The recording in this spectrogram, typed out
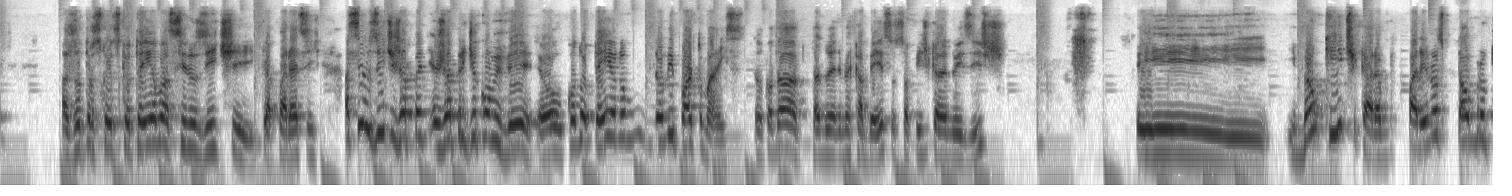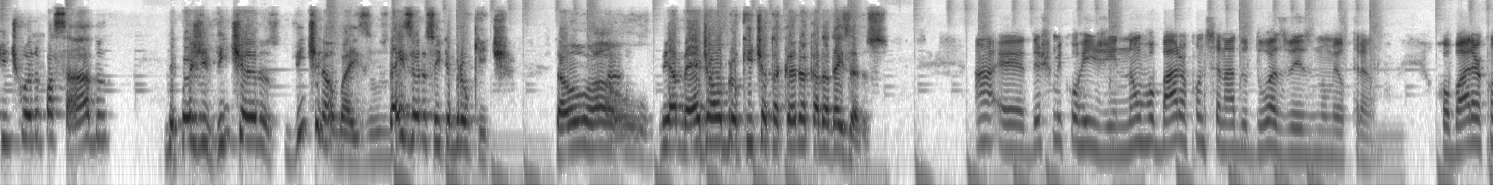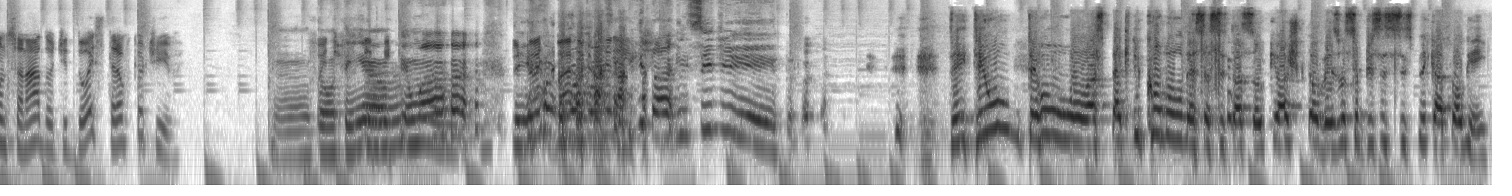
As outras coisas que eu tenho é uma sinusite que aparece. A sinusite já, eu já aprendi a conviver. Eu, quando eu tenho, eu não, não me importo mais. Então, quando ela tá doendo minha cabeça, eu só finge que ela não existe. E, e bronquite, cara. Eu parei no hospital bronquite no ano passado. Depois de 20 anos. 20 não, mas uns 10 anos sem ter bronquite. Então, a- o- minha média é uma bronquite atacando a cada 10 anos. Ah, é, deixa eu me corrigir. Não roubaram ar-condicionado duas vezes no meu trampo. Roubaram ar-condicionado de dois trampos que eu tive. Hum, Foi Então tem, diferente. tem uma. Tem dois uma coisa que tá incidindo. Tem, tem, um, tem um aspecto em comum nessa situação que eu acho que talvez você precise se explicar pra alguém.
